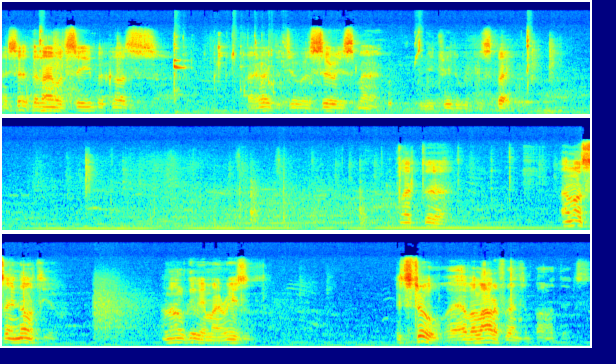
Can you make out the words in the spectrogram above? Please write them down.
I said that I would see because I heard that you were a serious man to be treated with respect. But uh, I must say no to you. And I'll give you my reasons. It's true, I have a lot of friends in politics.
